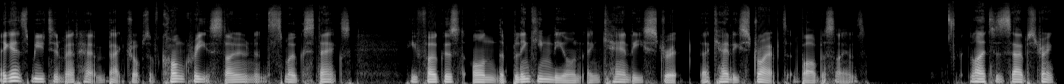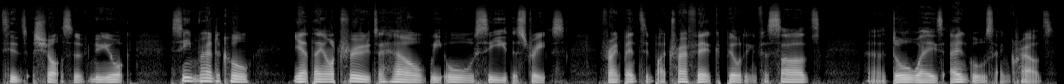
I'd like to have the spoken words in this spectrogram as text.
Against muted Manhattan backdrops of concrete, stone, and smokestacks, he focused on the blinking neon and candy strip, uh, candy striped barber signs. Leiter's abstracted shots of New York seem radical Yet they are true to how we all see the streets, fragmented by traffic, building facades, uh, doorways, angles, and crowds.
